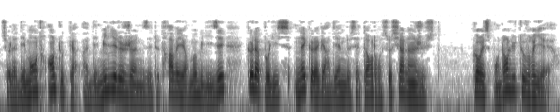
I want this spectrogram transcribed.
Cela démontre en tout cas à des milliers de jeunes et de travailleurs mobilisés que la police n'est que la gardienne de cet ordre social injuste. Correspondant lutte ouvrière.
